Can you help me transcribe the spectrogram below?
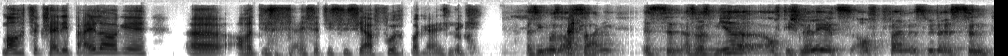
macht eine gescheite Beilage, äh, aber das, also das ist ja auch furchtbar geislig. Also ich muss auch sagen, es sind, also was mir auf die Schnelle jetzt aufgefallen ist wieder, es sind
